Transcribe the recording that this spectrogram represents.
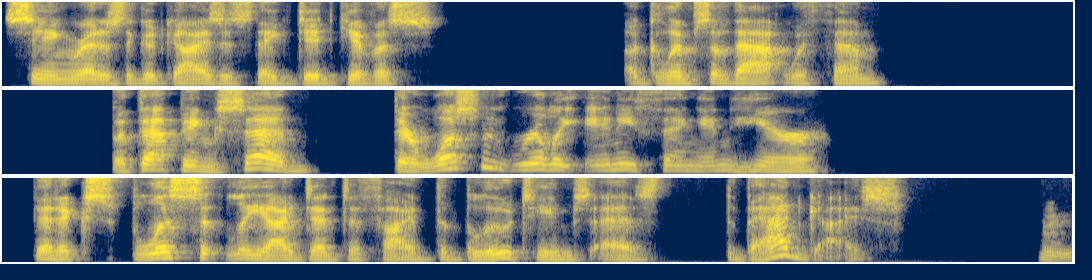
seeing red as the good guys is they did give us a glimpse of that with them but that being said there wasn't really anything in here that explicitly identified the blue teams as the bad guys hmm.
